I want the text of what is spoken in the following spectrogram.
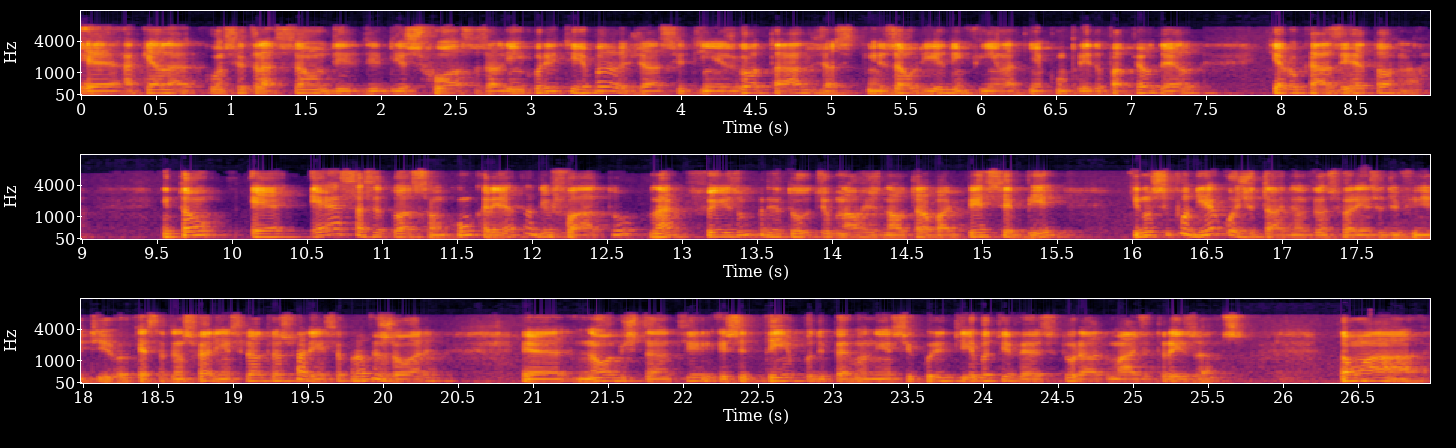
é, aquela concentração de, de, de, esforços ali em Curitiba já se tinha esgotado, já se tinha exaurido, enfim, ela tinha cumprido o papel dela, que era o caso de retornar. Então, é, essa situação concreta, de fato, né, fez o Tribunal Regional do Trabalho perceber que não se podia cogitar de uma transferência definitiva, que essa transferência era uma transferência provisória, é, não obstante esse tempo de permanência em Curitiba tivesse durado mais de três anos. Então, a,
